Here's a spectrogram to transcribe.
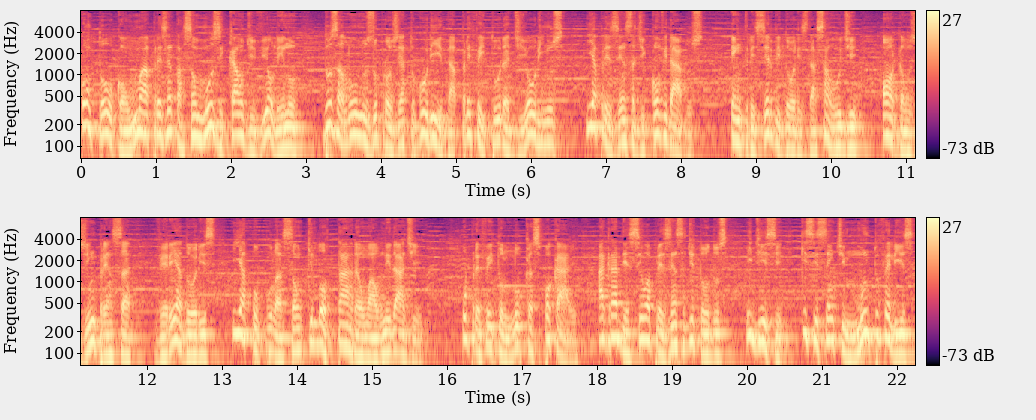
contou com uma apresentação musical de violino dos alunos do projeto Guri da Prefeitura de Ourinhos e a presença de convidados, entre servidores da saúde, órgãos de imprensa, vereadores e a população que lotaram a unidade. O prefeito Lucas Pocai agradeceu a presença de todos e disse que se sente muito feliz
